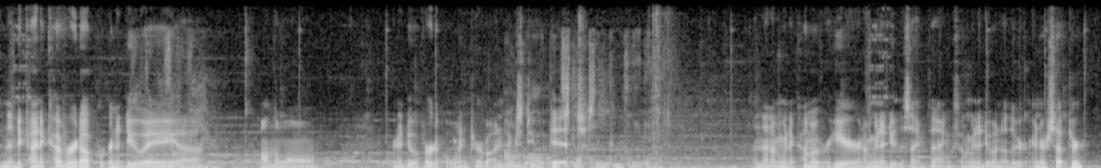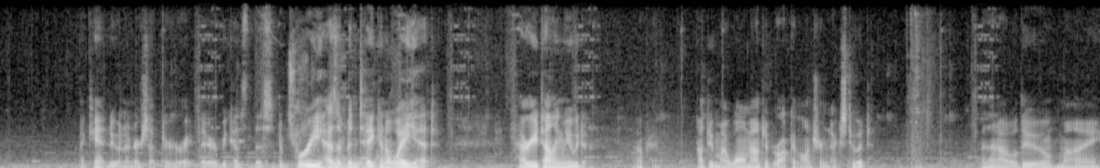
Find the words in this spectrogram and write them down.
And then to kind of cover it up, we're going to do a, uh, on the wall, we're going to do a vertical wind turbine next to it. And then I'm going to come over here and I'm going to do the same thing. So I'm going to do another interceptor. I can't do an interceptor right there because this debris hasn't been taken away yet. How are you telling me we don't... Okay. I'll do my wall-mounted rocket launcher next to it. And then I will do my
